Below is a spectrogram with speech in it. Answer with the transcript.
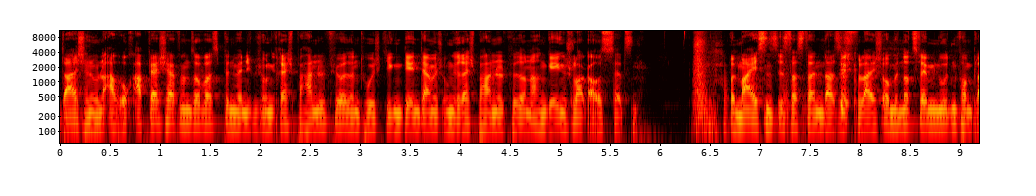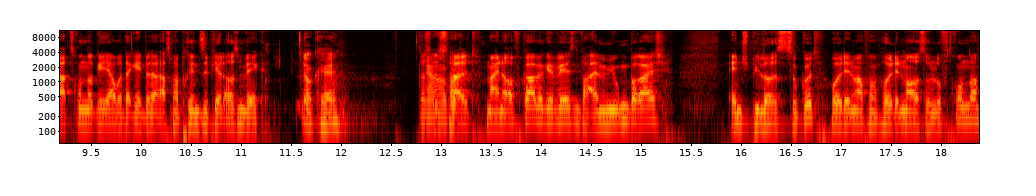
Da ich ja nun auch Abwehrchef und sowas bin, wenn ich mich ungerecht behandelt fühle, dann tue ich gegen den, der mich ungerecht behandelt fühlt, danach einen Gegenschlag aussetzen. Und meistens ist das dann, dass ich vielleicht auch mit nur zwei Minuten vom Platz runtergehe, aber da geht mir dann erstmal prinzipiell aus dem Weg. Okay. Das Ja, ist gut. halt meine Aufgabe gewesen, vor allem im Jugendbereich. Endspieler ist zu gut, hol den mal, vom- hol den mal aus der Luft runter.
